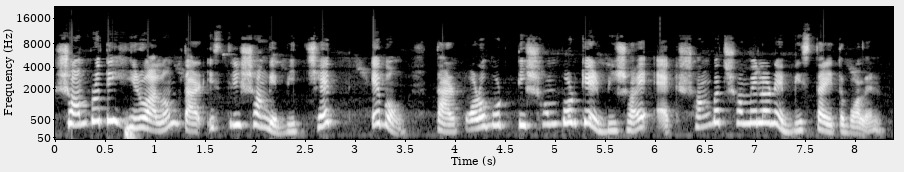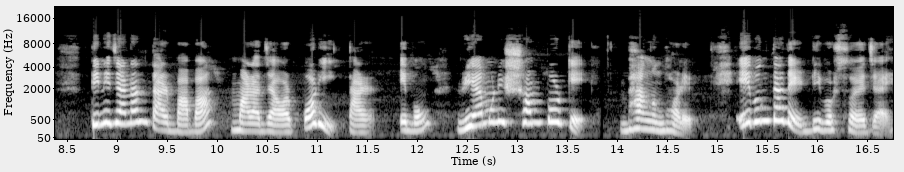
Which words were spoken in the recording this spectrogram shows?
সম্প্রতি হিরো আলম তার স্ত্রীর সঙ্গে বিচ্ছেদ এবং তার পরবর্তী সম্পর্কের বিষয়ে এক সংবাদ সম্মেলনে বিস্তারিত বলেন। তিনি জানান, তার বাবা মারা যাওয়ার পরই তার এবং রিয়ামণির সম্পর্কে ভাঙন ধরে এবং তাদের ডিভোর্স হয়ে যায়।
